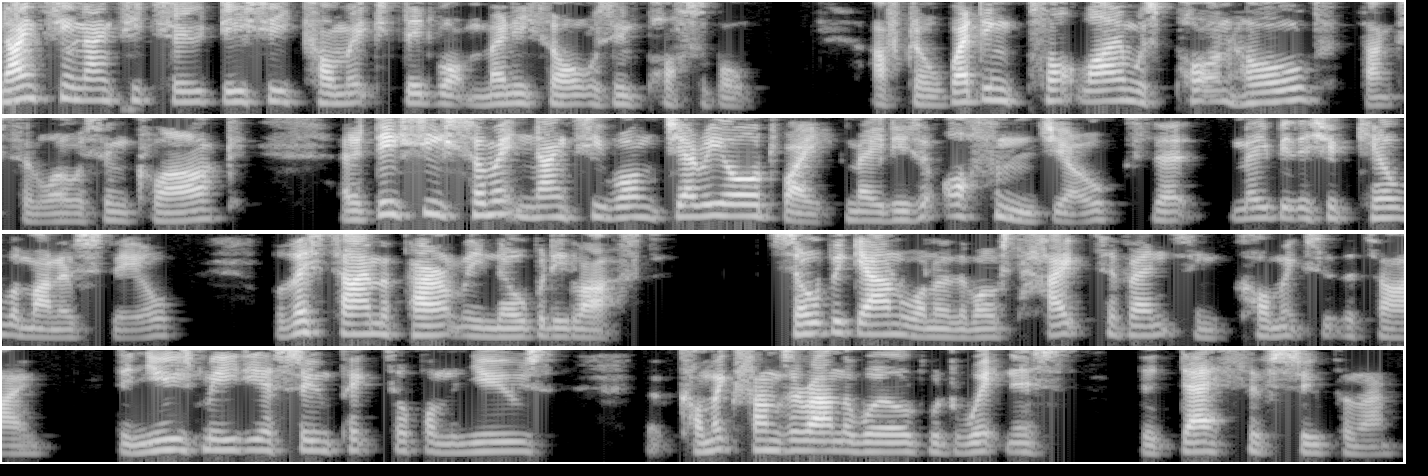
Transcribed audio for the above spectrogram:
In 1992, DC Comics did what many thought was impossible. After a wedding plotline was put on hold, thanks to Lois and Clark, at a DC summit in 91, Jerry Ordway made his often joke that maybe they should kill the Man of Steel, but this time apparently nobody laughed. So began one of the most hyped events in comics at the time. The news media soon picked up on the news that comic fans around the world would witness the death of Superman.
